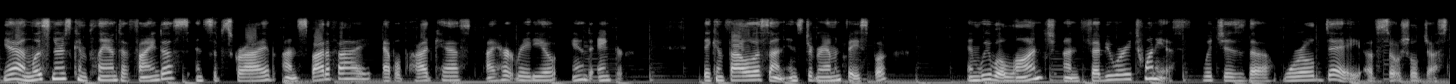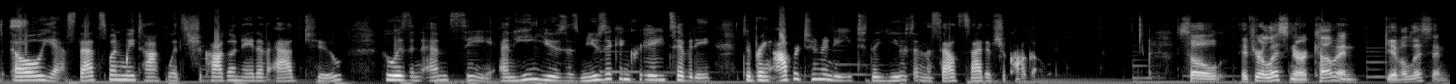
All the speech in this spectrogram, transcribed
Yeah, and listeners can plan to find us and subscribe on Spotify, Apple Podcast, iHeartRadio, and Anchor. They can follow us on Instagram and Facebook. And we will launch on February 20th, which is the World Day of Social Justice. Oh, yes. That's when we talk with Chicago native Add-2, who is an MC, and he uses music and creativity to bring opportunity to the youth in the south side of Chicago. So if you're a listener, come and give a listen.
